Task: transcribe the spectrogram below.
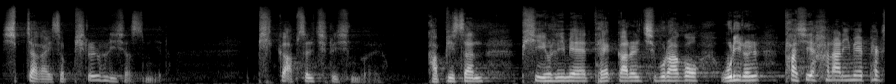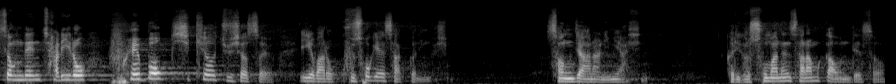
십자가에서 피를 흘리셨습니다. 피값을 치르신 거예요. 값비싼 피 흘림의 대가를 지불하고 우리를 다시 하나님의 백성된 자리로 회복시켜 주셨어요. 이게 바로 구속의 사건인 것입니다. 성자 하나님이 하신. 그리고 수많은 사람 가운데서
